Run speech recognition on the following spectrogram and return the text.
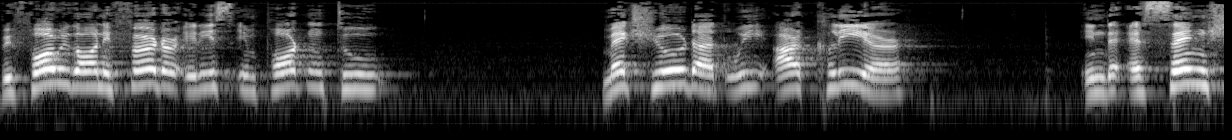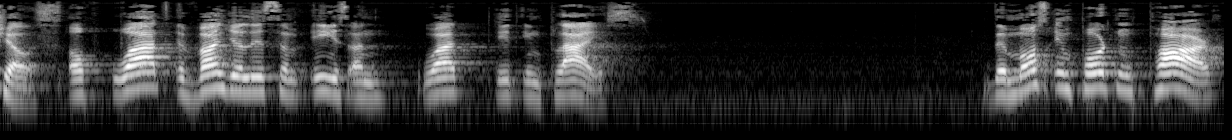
Before we go any further, it is important to make sure that we are clear in the essentials of what evangelism is and what it implies. The most important part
